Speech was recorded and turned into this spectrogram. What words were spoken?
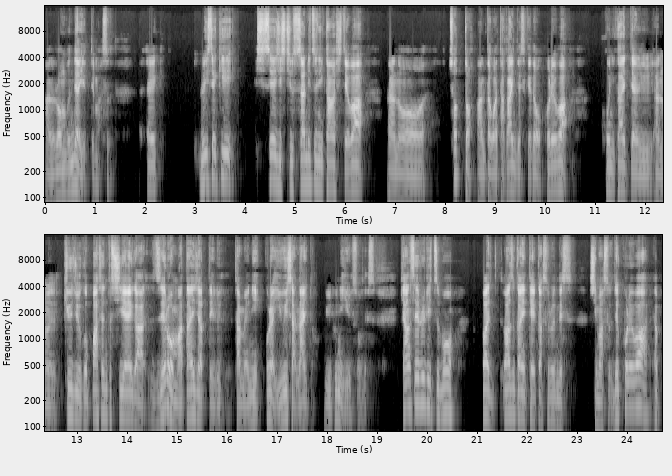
あの論文では言ってます。え累積政治出産率に関しては、あの、ちょっとアンタゴが高いんですけど、これは、ここに書いてある、あの、95%CI が0をまたいじゃっているために、これは有意差ないというふうに言うそうです。キャンセル率もわわずかに低下するんです、します。で、これは、やっぱ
